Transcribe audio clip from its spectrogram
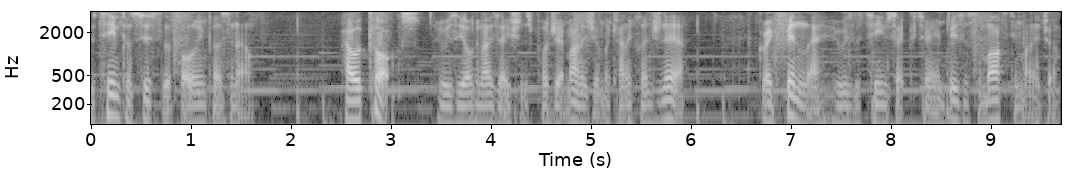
The team consists of the following personnel. Howard Cox, who is the organisation's project manager and mechanical engineer. Greg Finlay, who is the team secretary and business and marketing manager.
